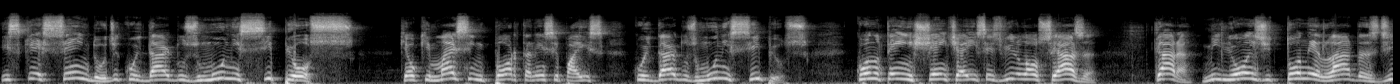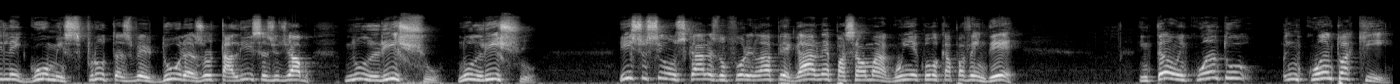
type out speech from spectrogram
esquecendo de cuidar dos municípios, que é o que mais se importa nesse país, cuidar dos municípios. Quando tem enchente aí, vocês viram lá o Ceasa? Cara, milhões de toneladas de legumes, frutas, verduras, hortaliças e o diabo no lixo, no lixo. Isso se os caras não forem lá pegar, né, passar uma aguinha e colocar para vender. Então, enquanto, enquanto aqui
